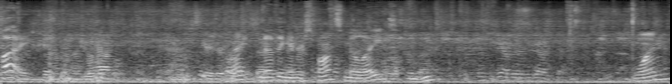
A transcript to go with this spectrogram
Hi. Alright, nothing in response. Mill 8. One,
